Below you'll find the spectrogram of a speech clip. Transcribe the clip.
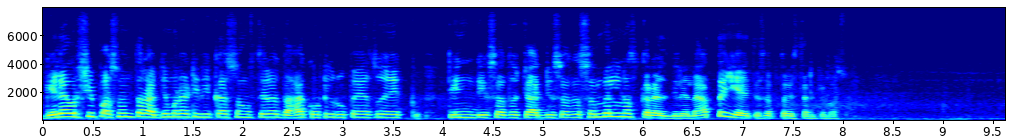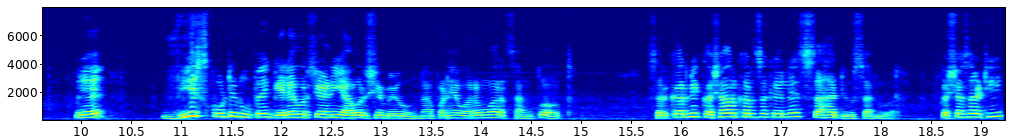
गेल्या वर्षीपासून तर राज्य मराठी विकास संस्थेला दहा कोटी रुपयाचं एक तीन दिवसाचं चार दिवसाचं संमेलनच करायला दिलेलं आहे. आत्ताही आहे ते सत्तावीस तारखेपासून. म्हणजे वीस कोटी रुपये गेल्या वर्षी आणि यावर्षी मिळून आपण हे वारंवार सांगतो आहोत सरकारने कशावर खर्च केले? सहा दिवसांवर. कशासाठी?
